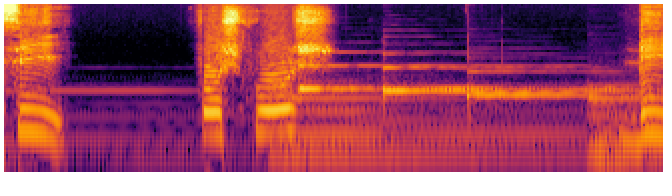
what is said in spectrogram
সি, ফুসফুস। ডি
